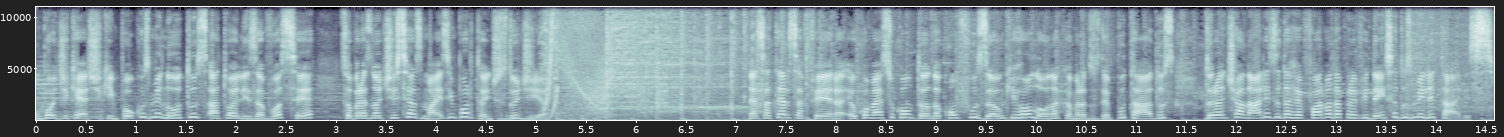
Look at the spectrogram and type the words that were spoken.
Um podcast que em poucos minutos atualiza você sobre as notícias mais importantes do dia. Nessa terça-feira, eu começo contando a confusão que rolou na Câmara dos Deputados durante a análise da reforma da Previdência dos Militares.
